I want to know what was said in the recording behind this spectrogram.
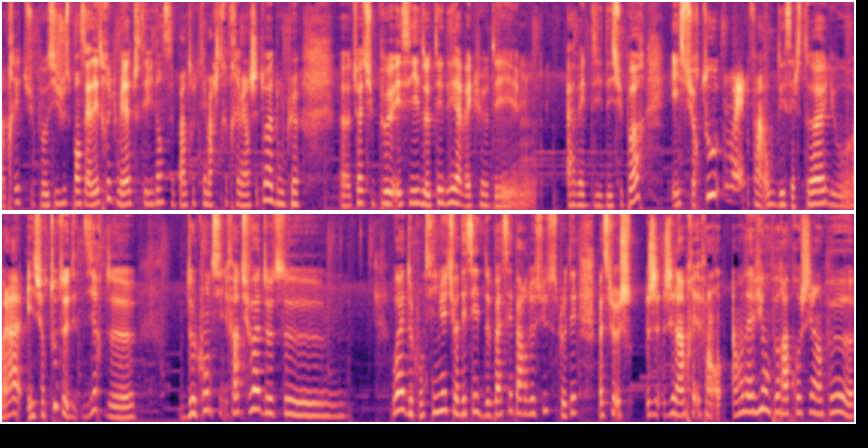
après tu peux aussi juste penser à des trucs mais là toute évidence c'est pas un truc qui marche très très bien chez toi. Donc euh, tu vois tu peux essayer de t'aider avec des avec des, des supports et surtout Ouais. enfin ou des sextoys ou voilà et surtout te dire de de continuer enfin tu vois de te ouais de continuer tu vois d'essayer de passer par dessus ce côté parce que j'ai l'impression enfin à mon avis on peut rapprocher un peu euh,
